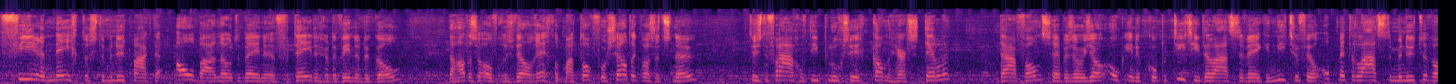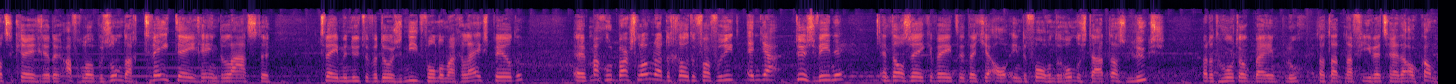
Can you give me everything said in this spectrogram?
94ste minuut maakte Alba notabene een verdediger de winnende goal. Daar hadden ze overigens wel recht op. Maar toch, voor Celtic was het sneu. Het is de vraag of die ploeg zich kan herstellen daarvan. Ze hebben sowieso ook in de competitie de laatste weken niet zoveel op met de laatste minuten. Want ze kregen er afgelopen zondag twee tegen in de laatste twee minuten. Waardoor ze niet wonnen maar gelijk speelden. Uh, maar goed, Barcelona de grote favoriet. En ja, dus winnen. En dan zeker weten dat je al in de volgende ronde staat. Dat is luxe. Maar dat hoort ook bij een ploeg. Dat dat na vier wedstrijden al kan.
